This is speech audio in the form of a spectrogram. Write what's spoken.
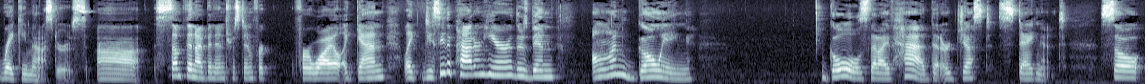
Reiki Masters. Uh, something I've been interested in for, for a while. Again, like, do you see the pattern here? There's been ongoing goals that I've had that are just stagnant. So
